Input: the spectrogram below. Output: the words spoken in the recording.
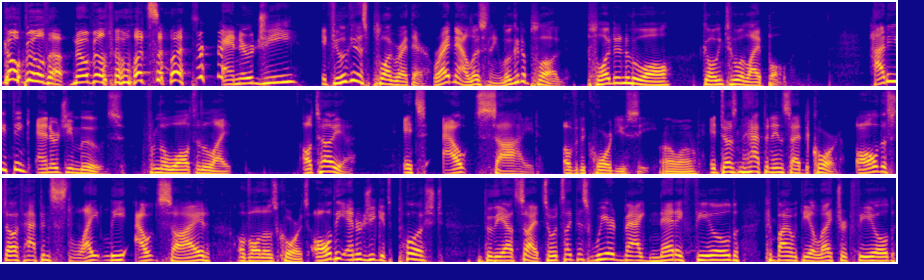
no build up. No build up whatsoever. Energy. If you look at this plug right there, right now, listening, look at a plug plugged into the wall, going to a light bulb. How do you think energy moves from the wall to the light? I'll tell you, it's outside of the cord you see. Oh wow. It doesn't happen inside the cord. All the stuff happens slightly outside of all those cords. All the energy gets pushed through the outside. So it's like this weird magnetic field combined with the electric field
